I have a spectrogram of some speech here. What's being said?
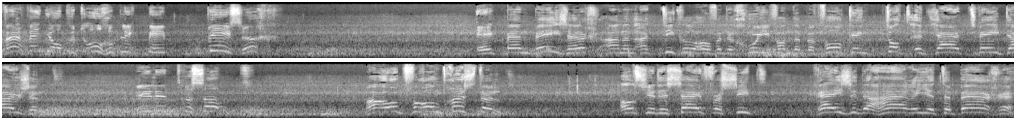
Waar ben je op het ogenblik mee bezig? Ik ben bezig aan een artikel over de groei van de bevolking tot het jaar 2000. Heel interessant. Maar ook verontrustend. Als je de cijfers ziet, reizen de haren je te bergen.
